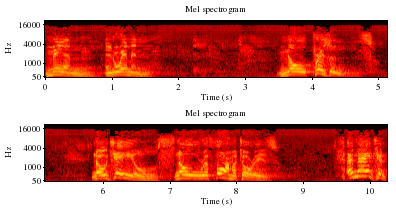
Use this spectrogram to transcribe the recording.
men and women. No prisons. No jails. No reformatories. Imagine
